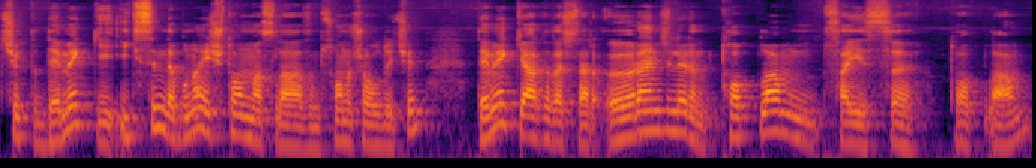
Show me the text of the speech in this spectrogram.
Çıktı. Demek ki x'in de buna eşit olması lazım sonuç olduğu için. Demek ki arkadaşlar öğrencilerin toplam sayısı toplam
